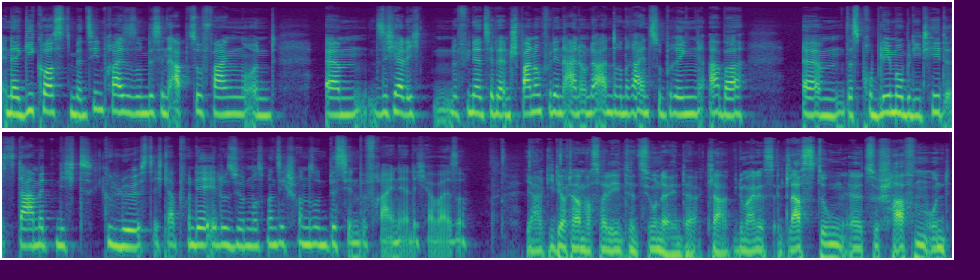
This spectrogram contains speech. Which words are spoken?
Energiekosten, Benzinpreise so ein bisschen abzufangen und ähm, sicherlich eine finanzielle Entspannung für den einen oder anderen reinzubringen, aber ähm, das Problem Mobilität ist damit nicht gelöst. Ich glaube, von der Illusion muss man sich schon so ein bisschen befreien, ehrlicherweise. Ja, geht ja auch darum, was war die Intention dahinter. Klar, wie du meinst, Entlastung äh, zu schaffen und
